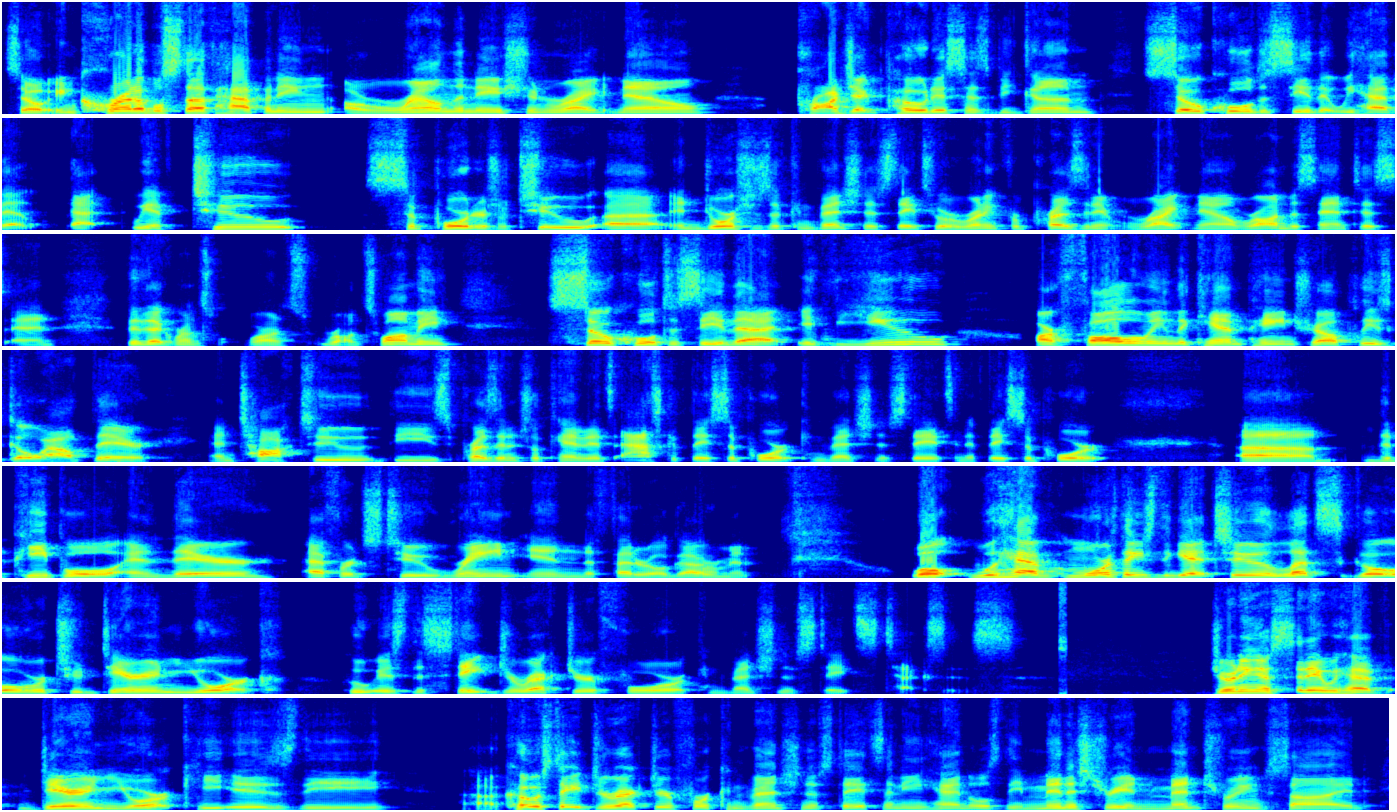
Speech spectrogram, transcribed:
So incredible stuff happening around the nation right now. Project POTUS has begun. So cool to see that we have that, that we have two supporters or two uh, endorsers of Convention of States who are running for president right now, Ron DeSantis and Vivek Ramaswamy. So cool to see that. If you are following the campaign trail, please go out there and talk to these presidential candidates. Ask if they support Convention of States and if they support um, the people and their efforts to rein in the federal government. Well, we have more things to get to. Let's go over to Darren York, who is the state director for Convention of States Texas. Joining us today, we have Darren York. He is the uh, co state director for Convention of States, and he handles the ministry and mentoring side,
